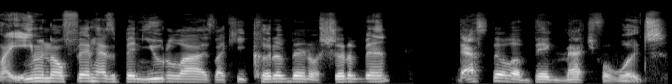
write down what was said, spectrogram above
Like, even though Finn hasn't been utilized like he could have been or should have been, that's still a big match for Woods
